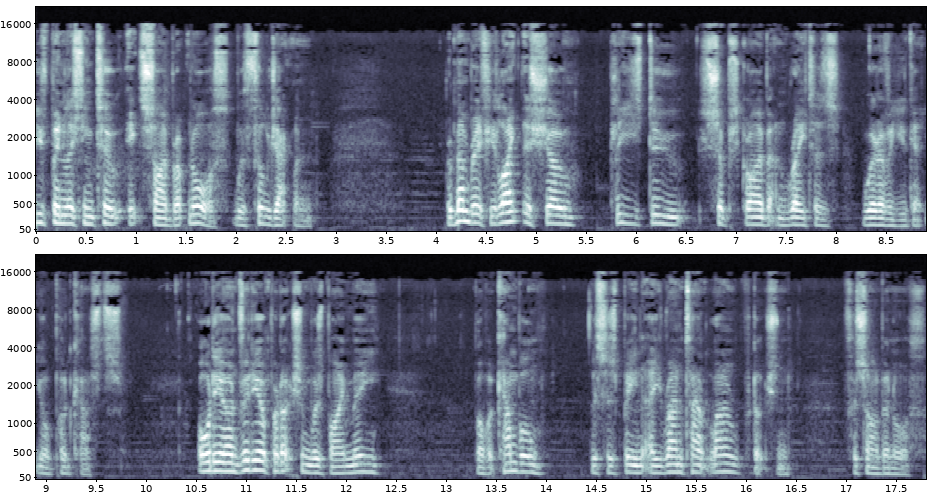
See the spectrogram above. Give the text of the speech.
You've been listening to It's Cyber Up North with Phil Jackman. Remember, if you like this show, please do subscribe and rate us wherever you get your podcasts. Audio and video production was by me, Robert Campbell. This has been a Rant Out Loud production. for Cyber North.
